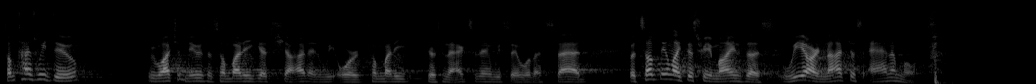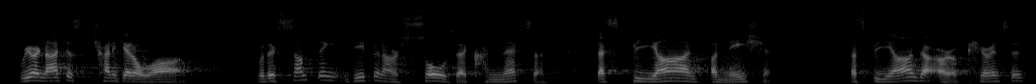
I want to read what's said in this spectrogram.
Sometimes we do. We watch the news and somebody gets shot, and we, or somebody, there's an accident, we say, well, that's sad. But something like this reminds us we are not just animals. We are not just trying to get along. But there's something deep in our souls that connects us that's beyond a nation, that's beyond our appearances,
